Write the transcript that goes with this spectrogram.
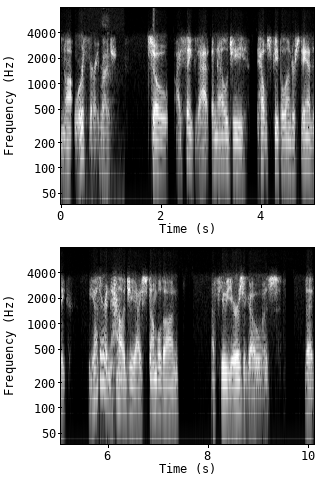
not worth very right. much. So I think that analogy helps people understand. The, the other analogy I stumbled on a few years ago was that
